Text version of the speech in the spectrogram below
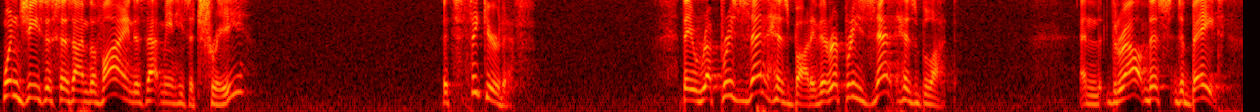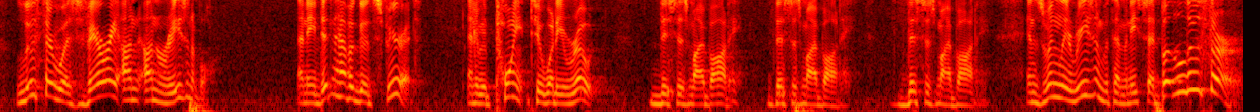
when Jesus says, I'm the vine, does that mean he's a tree? It's figurative. They represent his body, they represent his blood. And throughout this debate, Luther was very un- unreasonable, and he didn't have a good spirit. And he would point to what he wrote This is my body. This is my body. This is my body. And Zwingli reasoned with him, and he said, But Luther,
